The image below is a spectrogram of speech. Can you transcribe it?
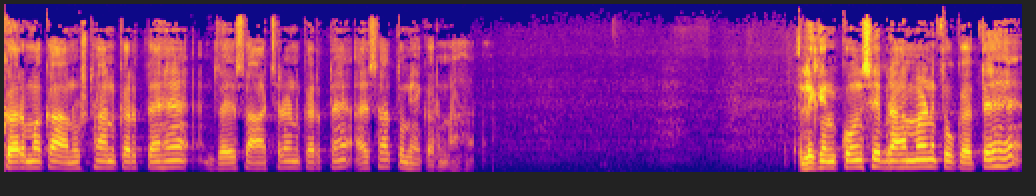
कर्म का अनुष्ठान करते हैं, जैसा आचरण करते हैं, ऐसा तुम्हें करना है। लेकिन कौन से ब्राह्मण तो कहते हैं,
